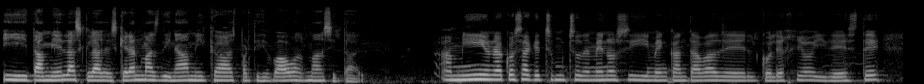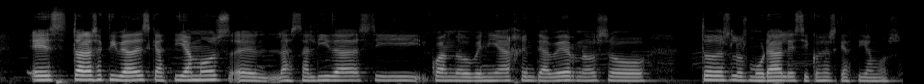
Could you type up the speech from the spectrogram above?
Y también las clases, que eran más dinámicas, participábamos más y tal. A mí una cosa que he hecho mucho de menos y me encantaba del colegio y de este es todas las actividades que hacíamos, eh, las salidas y cuando venía gente a vernos o todos los murales y cosas que hacíamos.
